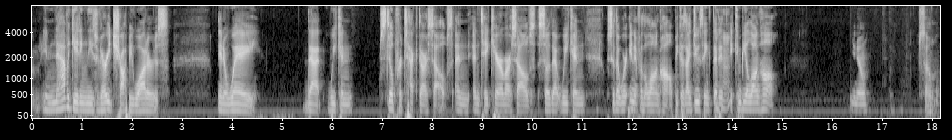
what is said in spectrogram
know, navigating these very choppy waters in a way that we can still protect ourselves and and take care of ourselves so that we can so that we're in it for the long haul because I do think that Mhm. it, it can be a long haul you know so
